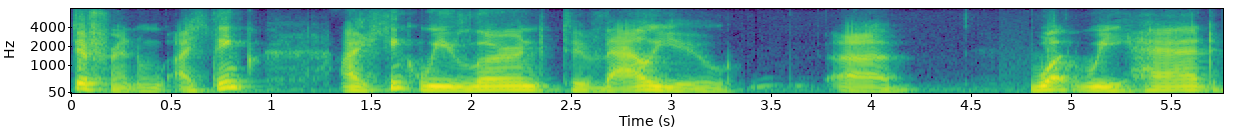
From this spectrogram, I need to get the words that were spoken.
different. I think I think we learned to value uh, what we had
